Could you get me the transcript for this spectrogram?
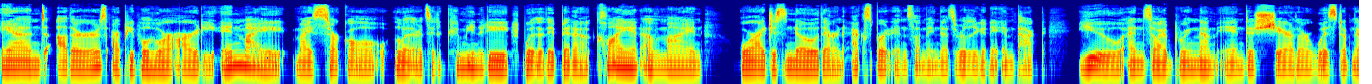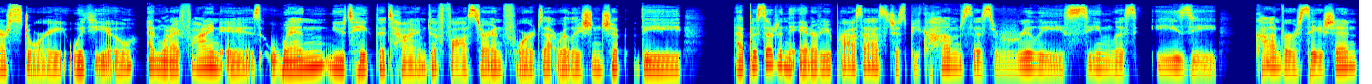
And others are people who are already in my, my circle, whether it's in a community, whether they've been a client of mine, or I just know they're an expert in something that's really going to impact you. And so I bring them in to share their wisdom, their story with you. And what I find is when you take the time to foster and forge that relationship, the episode and the interview process just becomes this really seamless, easy conversation,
